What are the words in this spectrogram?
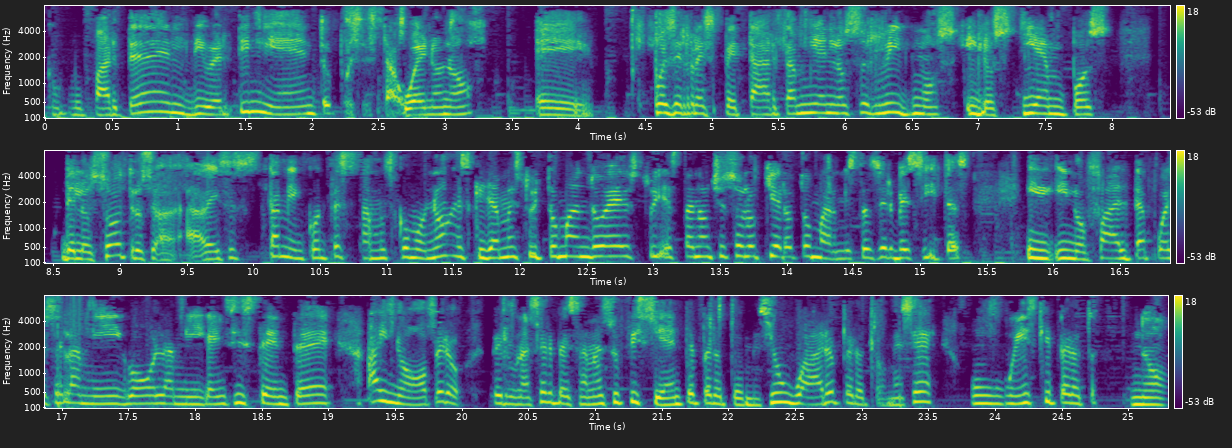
como parte del divertimiento, pues está bueno, ¿no? Eh, pues respetar también los ritmos y los tiempos de los otros. A, veces también contestamos como, no, es que ya me estoy tomando esto y esta noche solo quiero tomarme estas cervecitas y, no falta pues el amigo o la amiga insistente de, ay no, pero, pero una cerveza no es suficiente, pero tómese un guaro, pero tómese un whisky, pero no,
